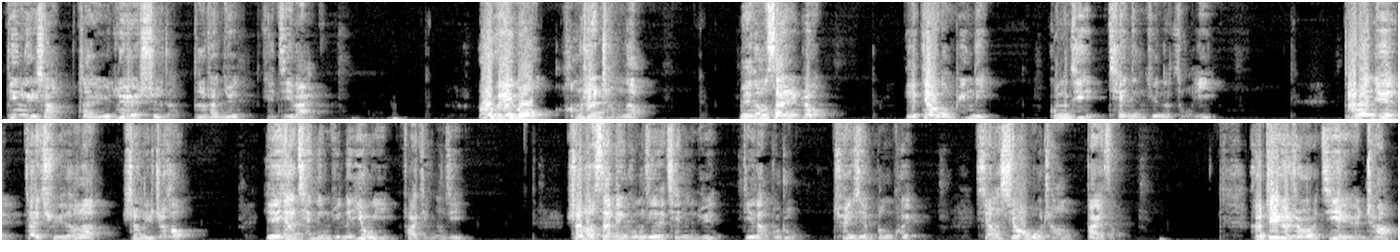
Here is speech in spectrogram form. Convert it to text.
兵力上占于劣势的德川军给击败了。而围攻横山城的美浓三人众也调动兵力攻击前景军的左翼。德川军在取得了胜利之后。也向前景军的右翼发起攻击，受到三面攻击的前景军抵挡不住，全线崩溃，向小古城败走。可这个时候，吉野元昌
